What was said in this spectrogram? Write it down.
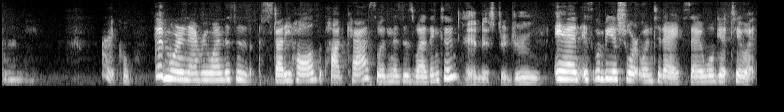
kind. All right, cool. Good morning, everyone. This is Study Hall, the podcast with Mrs. Wethington, And Mr. Drew. and it's going to be a short one today, so we'll get to it.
